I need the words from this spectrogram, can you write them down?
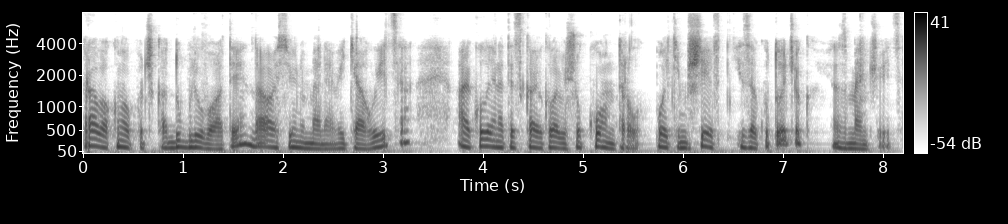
права кнопочка дублювати, да, ось він у мене витягується. А коли я натискаю клавішу Ctrl, потім Shift і за куточок зменшується.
